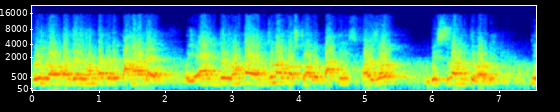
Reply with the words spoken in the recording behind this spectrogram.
দুই ঘণ্টা, দেড় ঘণ্টা করে পাহারা দেয়, ওই এক দেড় ঘণ্টা একজনের কষ্ট হবে, বাকি ছয়জন বিশ্রাম নিতে পারবে। কি,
